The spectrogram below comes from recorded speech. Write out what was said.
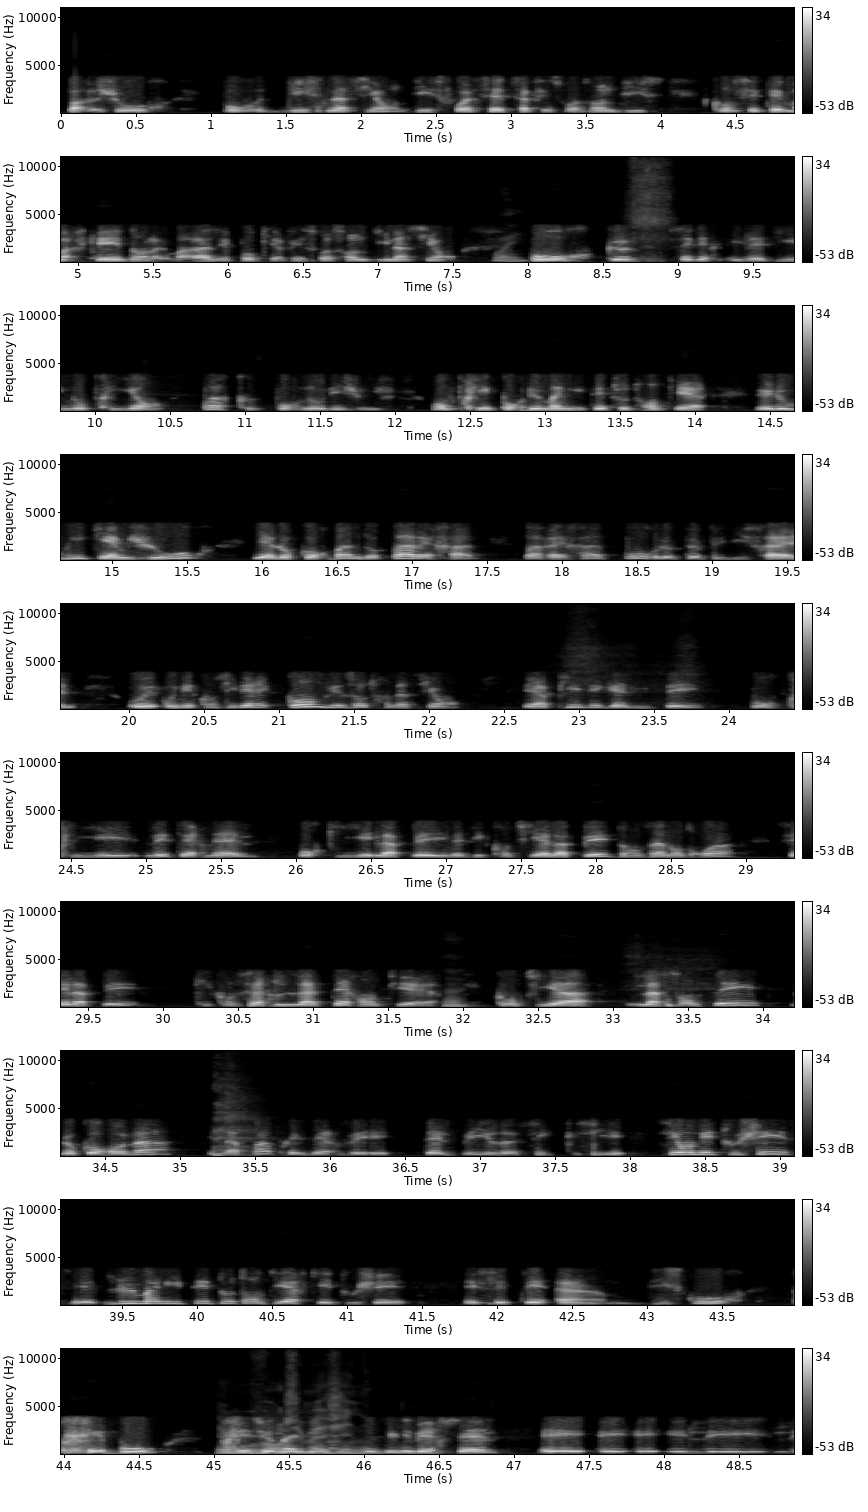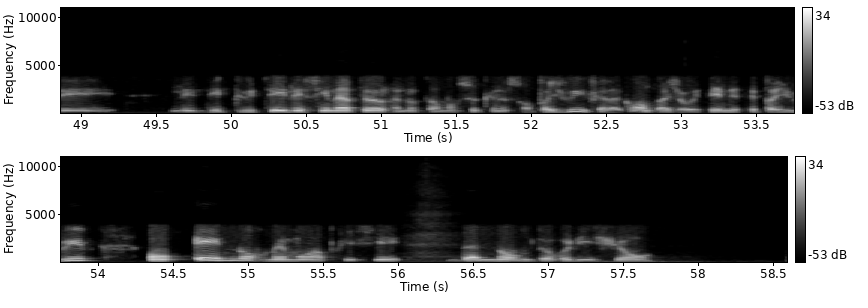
par jour pour 10 nations. 10 fois 7, ça fait 70 qu'on s'était marqué dans la Gemara à l'époque, il y avait 70 nations. Pour que, c'est-à-dire, il a dit, nous prions pas que pour nous les Juifs, on prie pour l'humanité tout entière. Et le huitième jour, il y a le Corban de Parechad, Parechad pour le peuple d'Israël. On est considéré comme les autres nations et à pied d'égalité pour prier l'Éternel pour qu'il y ait la paix. Il a dit quand il y a la paix dans un endroit, c'est la paix qui concerne la terre entière. Quand il y a la santé, le corona, il n'a pas préservé tel pays. Si, si, si on est touché, c'est l'humanité tout entière qui est touchée. Et c'était un discours très beau, très humaniste, universel. Et, et, et, et les, les, les députés, les sénateurs, et notamment ceux qui ne sont pas juifs, et la grande majorité n'était pas juive, ont énormément apprécié d'un homme de religion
